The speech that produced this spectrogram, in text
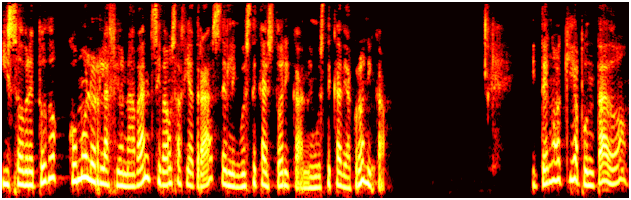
y sobre todo cómo lo relacionaban si vamos hacia atrás en lingüística histórica, en lingüística diacrónica. Y tengo aquí apuntado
